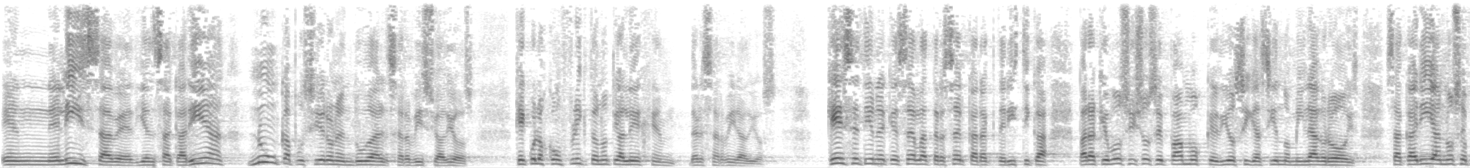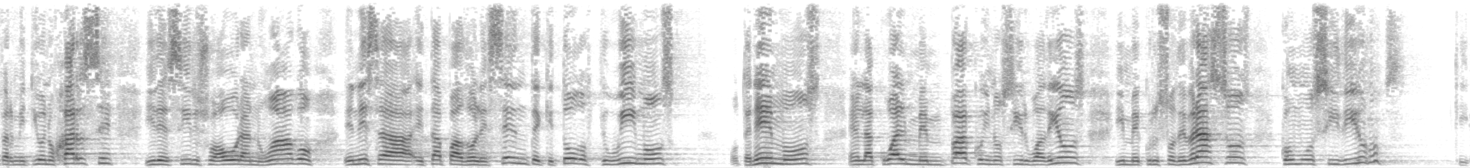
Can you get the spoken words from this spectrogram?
en Elizabeth y en Zacarías nunca pusieron en duda el servicio a Dios. Que con los conflictos no te alejen del servir a Dios. Que ese tiene que ser la tercera característica para que vos y yo sepamos que Dios sigue haciendo milagros hoy. Zacarías no se permitió enojarse y decir yo ahora no hago. En esa etapa adolescente que todos tuvimos, o tenemos, en la cual me empaco y no sirvo a Dios y me cruzo de brazos como si Dios... Qué,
